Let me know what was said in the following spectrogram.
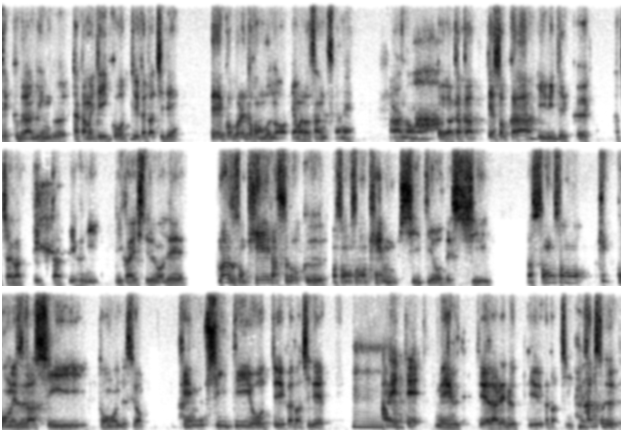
テックブランディング高めていこうっていう形で、で、コーポレート本部の山田さんですかね。あの、声がかかって、そこから UB テック立ち上がっていったっていうふうに理解しているので、まずその経営がすごく、そもそも兼 CTO ですし、そもそも結構珍しいと思うんですよ。兼 CTO っていう形で、あえて銘打ってやられるっていう形。はい、かつ、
